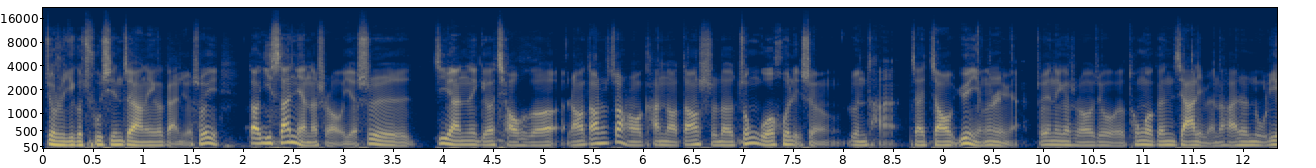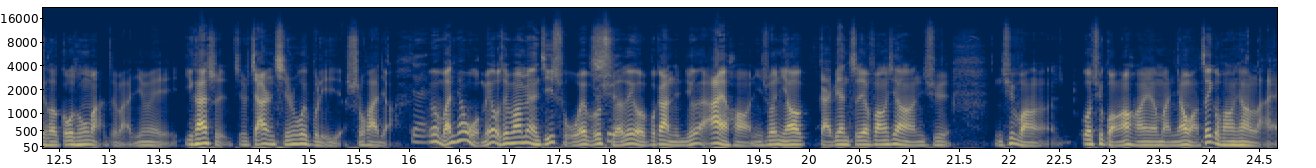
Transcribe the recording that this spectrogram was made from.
就是一个初心这样的一个感觉，所以到一三年的时候，也是机缘那个巧合，然后当时正好我看到当时的中国婚礼摄影论坛在招运营人员，所以那个时候就通过跟家里面的还是努力和沟通嘛，对吧？因为一开始就是家人其实会不理解，实话讲，对因为完全我没有这方面的基础，我也不是是学这个，我不干的，你就爱好，你说你要改变职业方向，你去你去往过去广告行业嘛，你要往这个方向来，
